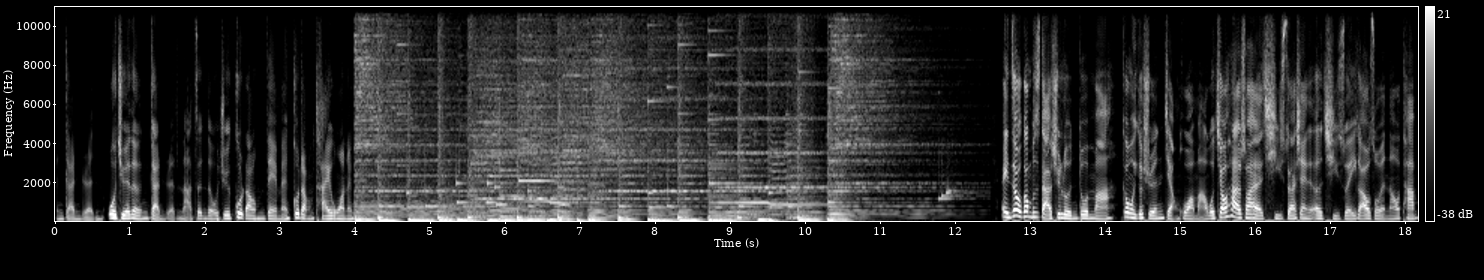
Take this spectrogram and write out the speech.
很感人，我觉得很感人呐，真的，我觉得 Good on them，Good on 台湾的，哎，你知道我刚不是打去伦敦吗？跟我一个学生讲话嘛。我教他的时候他才七岁，他现在二十七岁，一个澳洲人。然后他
